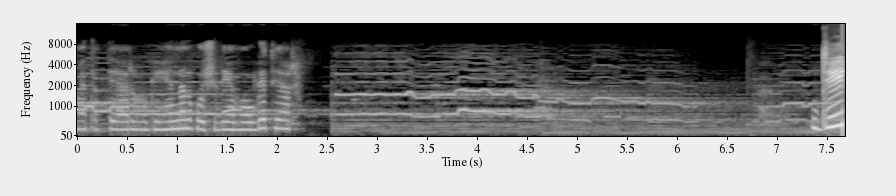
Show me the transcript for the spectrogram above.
ਮੈਂ ਤਾਂ ਤਿਆਰ ਹੋ ਗਈ ਇਹਨਾਂ ਨੂੰ ਪੁੱਛਦੀ ਹਾਂ ਹੋ ਗਏ ਤਿਆਰ? ਜੀ?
